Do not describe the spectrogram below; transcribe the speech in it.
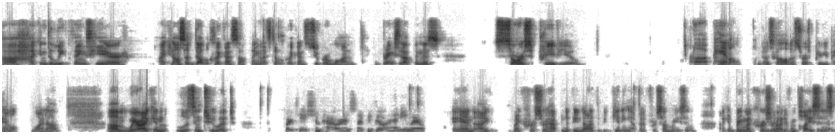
uh, I can delete things here. I can also double click on something. Let's double click on Super 1. It brings it up in this source preview uh, panel. Let's call it a source preview panel. Why not? Um, where I can listen to it teleportation powers, so I could go anywhere. And I, my cursor happened to be not at the beginning of it for some reason. I can bring my cursor around different places.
